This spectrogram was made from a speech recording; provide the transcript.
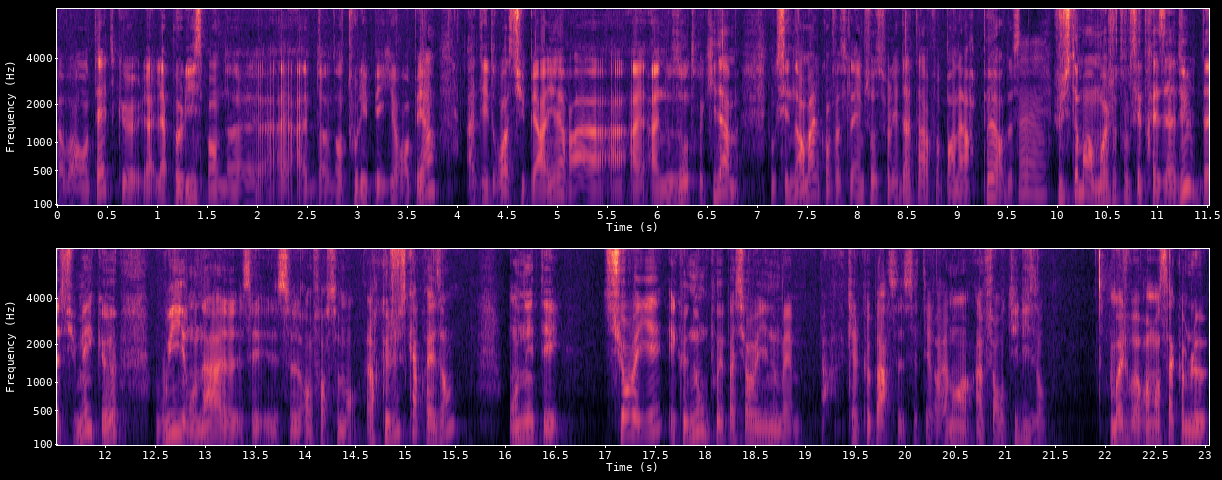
avoir en tête que la, la police, par exemple, dans, tous les pays européens, a des droits supérieurs à, nous autres kidam. Donc c'est normal qu'on fasse la même chose sur les data. Il ne faut pas en avoir peur de ça. Mm. Justement, moi je trouve que c'est très adulte d'assumer que oui, on a euh, ce renforcement. Alors que jusqu'à présent, on était surveillés et que nous, on ne pouvait pas surveiller nous-mêmes. Bah, quelque part, c'était vraiment infantilisant. Moi, je vois vraiment ça comme le,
